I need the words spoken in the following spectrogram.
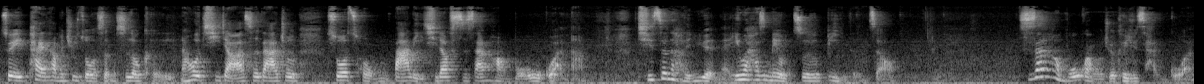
所以派他们去做什么事都可以。然后骑脚踏车，大家就说从巴黎骑到十三行博物馆啊，其实真的很远呢，因为它是没有遮蔽的，你知道。十三行博物馆，我觉得可以去参观。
